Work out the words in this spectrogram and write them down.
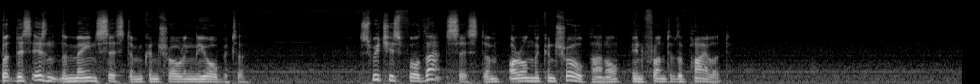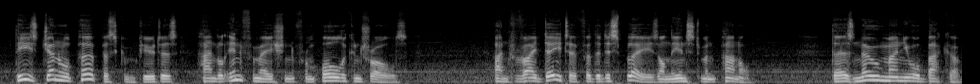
But this isn't the main system controlling the orbiter. Switches for that system are on the control panel in front of the pilot. These general-purpose computers handle information from all the controls and provide data for the displays on the instrument panel. there's no manual backup.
